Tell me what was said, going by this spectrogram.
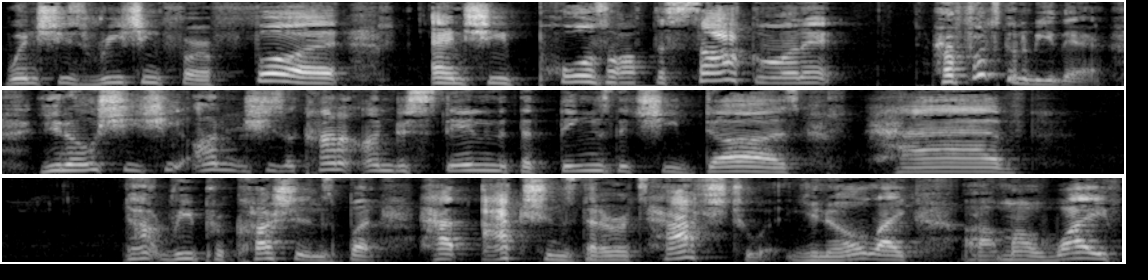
when she's reaching for a foot and she pulls off the sock on it her foot's going to be there. You know she she un, she's kind of understanding that the things that she does have not repercussions, but have actions that are attached to it. You know, like uh, my wife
